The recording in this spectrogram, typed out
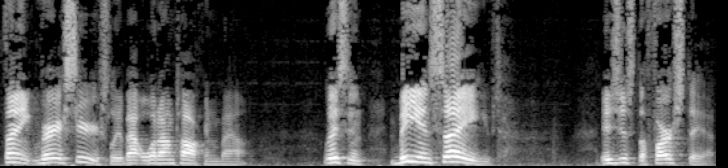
think very seriously about what I'm talking about. Listen, being saved is just the first step.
